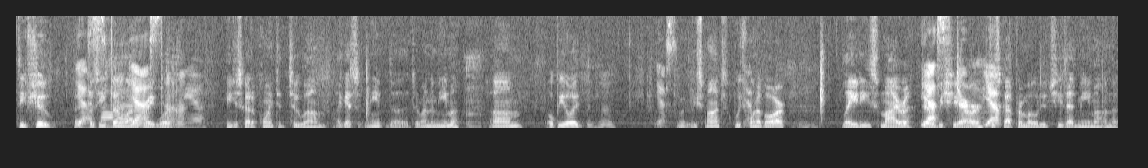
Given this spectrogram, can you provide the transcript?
Steve Schuh, because Yes. he's done a lot Yes, of great work. uh-huh. Yeah. He just got appointed to, um, I guess, me, the, to run the MEMA Mm. um, opioid Yes. response, which Yep. one of our ladies, Myra Yes, Derbyshire, Jer- yep. just got promoted. She's at MEMA on the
